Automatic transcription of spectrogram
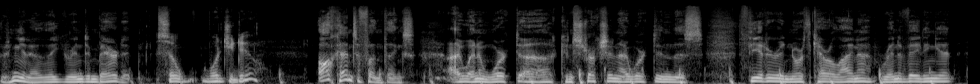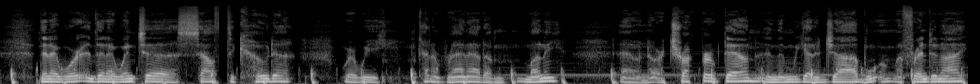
You know, they grinned and bared it. So what'd you do? all kinds of fun things. I went and worked uh, construction. I worked in this theater in North Carolina, renovating it. Then I and then I went to South Dakota, where we kind of ran out of money, and our truck broke down. And then we got a job, my friend and I,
